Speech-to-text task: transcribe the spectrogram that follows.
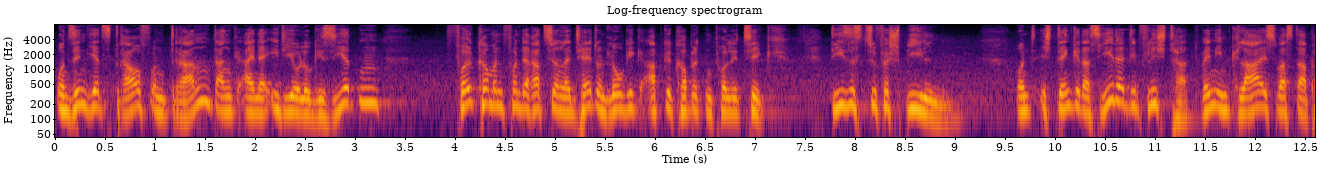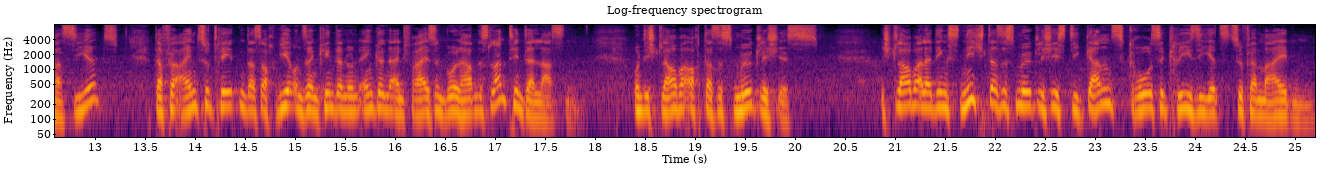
und sind jetzt drauf und dran, dank einer ideologisierten, vollkommen von der Rationalität und Logik abgekoppelten Politik, dieses zu verspielen. Und ich denke, dass jeder die Pflicht hat, wenn ihm klar ist, was da passiert, dafür einzutreten, dass auch wir unseren Kindern und Enkeln ein freies und wohlhabendes Land hinterlassen. Und ich glaube auch, dass es möglich ist. Ich glaube allerdings nicht, dass es möglich ist, die ganz große Krise jetzt zu vermeiden.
